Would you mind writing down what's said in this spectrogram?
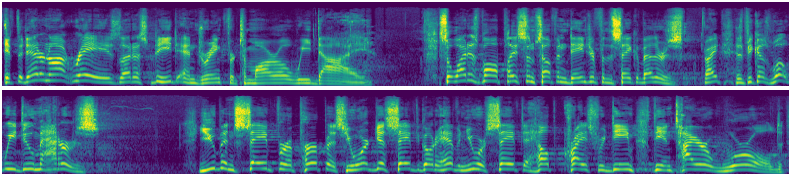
If the dead are not raised, let us eat and drink, for tomorrow we die. So, why does Paul place himself in danger for the sake of others, right? It's because what we do matters. You've been saved for a purpose. You weren't just saved to go to heaven, you were saved to help Christ redeem the entire world.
